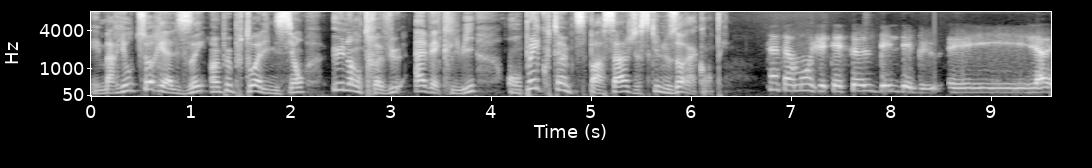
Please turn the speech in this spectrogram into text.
Et Mario, tu as réalisé un peu plus tôt à l'émission une entrevue avec lui. On peut écouter un petit passage de ce qu'il nous a raconté. Sincèrement, j'étais seul dès le début. Et j'a-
